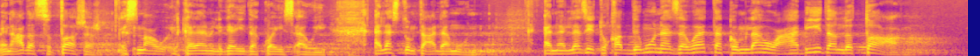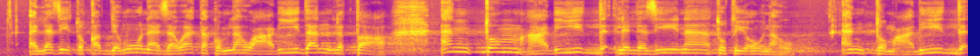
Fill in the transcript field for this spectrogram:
من عدد 16 اسمعوا الكلام اللي جاي ده كويس قوي. ألستم تعلمون أن الذي تقدمون ذواتكم له عبيدا للطاعة. الذي تقدمون ذواتكم له عبيدا للطاعة. أنتم عبيد للذين تطيعونه. أنتم عبيد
